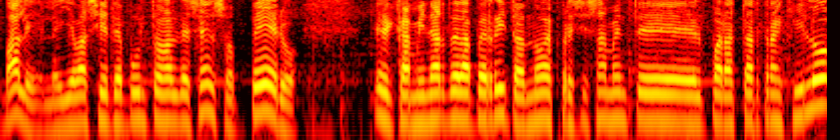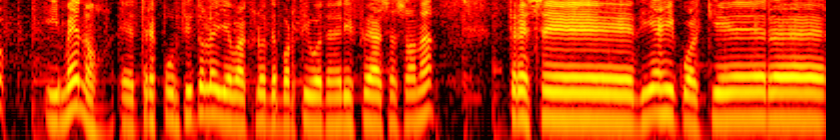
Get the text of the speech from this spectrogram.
vale, le lleva siete puntos al descenso, pero el caminar de la perrita no es precisamente el para estar tranquilo y menos. Eh, tres puntitos le lleva el Club Deportivo Tenerife a esa zona. 13-10 y cualquier eh,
